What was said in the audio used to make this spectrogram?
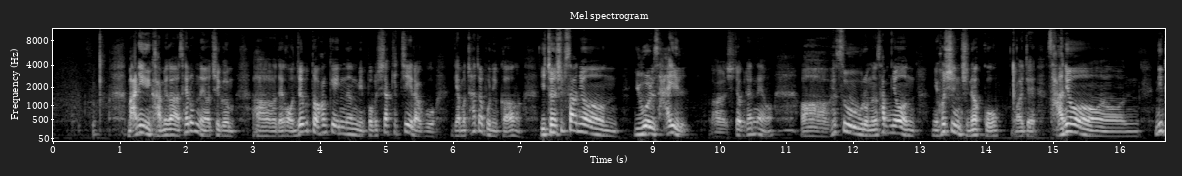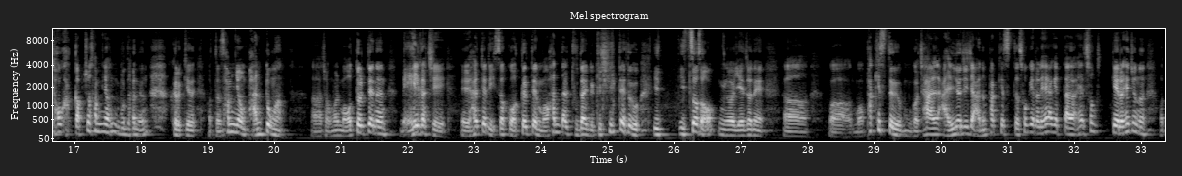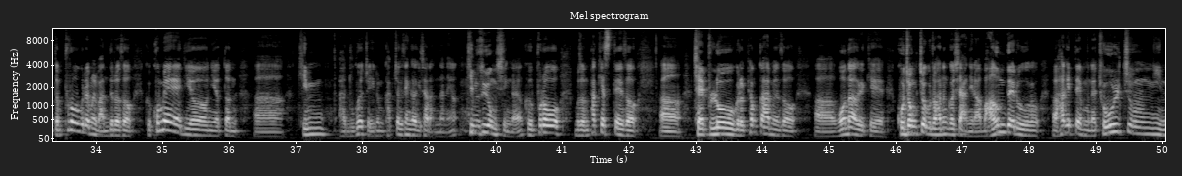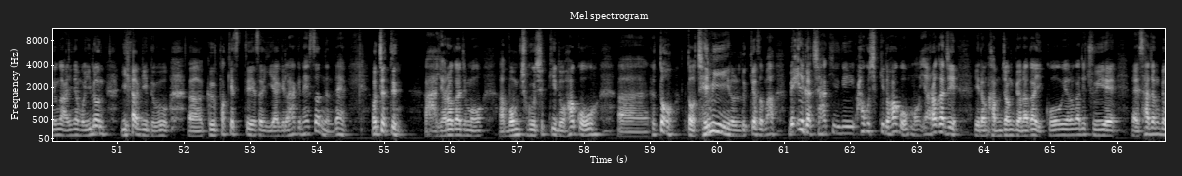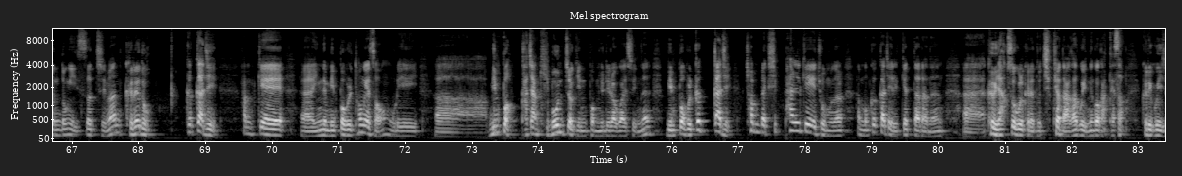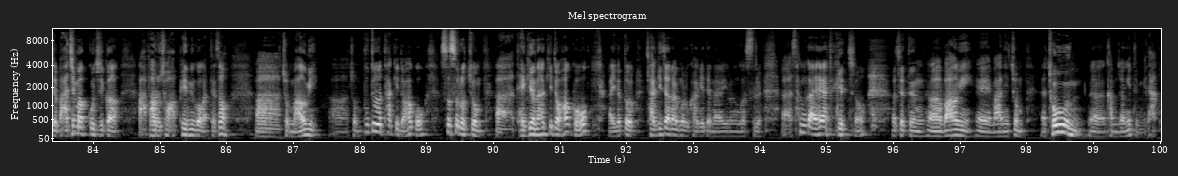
많이 감회가 새롭네요. 지금 아, 내가 언제부터 함께 있는 민법을 시작했지라고 이게 한번 찾아보니까 2014년 6월 4일 어, 시작을 했네요. 아, 횟수로는 3년이 훨씬 지났고, 어, 이제 4년이 더 가깝죠, 3년보다는. 그렇게 어떤 3년 반 동안, 아, 정말 뭐 어떨 때는 매일같이 예, 할 때도 있었고, 어떨 때는 뭐한 달, 두 달 이렇게 쉴 때도 있, 있어서, 어, 예전에, 어, 어, 뭐 팟캐스트 뭐 잘 알려지지 않은 팟캐스트 소개를 해야겠다 해, 소개를 해주는 어떤 프로그램을 만들어서 그 코미디언이었던 아, 김, 아, 누구였죠? 이름 갑자기 생각이 잘 안 나네요. 김수용 씨인가요? 그 프로 무슨 팟캐스트에서 어, 제 블로그를 평가하면서 어, 워낙 이렇게 고정적으로 하는 것이 아니라 마음대로 하기 때문에 조울증이 있는 거 아니냐 뭐 이런 이야기도 어, 그 팟캐스트에서 이야기를 하긴 했었는데 어쨌든 아, 여러 가지 뭐, 아, 멈추고 싶기도 하고, 아, 또, 또 재미를 느껴서 막 매일같이 하기, 하고 싶기도 하고, 뭐, 여러 가지 이런 감정 변화가 있고, 여러 가지 주위에 사정 변동이 있었지만, 그래도 끝까지 함께 있는 민법을 통해서 우리, 아, 민법 가장 기본적인 법률이라고 할 수 있는 민법을 끝까지 1118개의 조문을 한번 끝까지 읽겠다라는 아, 그 약속을 그래도 지켜 나가고 있는 것 같아서 그리고 이제 마지막 고지가 아, 바로 저 앞에 있는 것 같아서 아, 좀 마음이 아, 좀 뿌듯하기도 하고 스스로 좀 아, 대견하기도 하고 아, 이것도 자기 자랑으로 가게 되나요 이런 것을 아, 삼가해야 되겠죠 어쨌든 아, 마음이 예, 많이 좀 좋은 아, 감정이 듭니다.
